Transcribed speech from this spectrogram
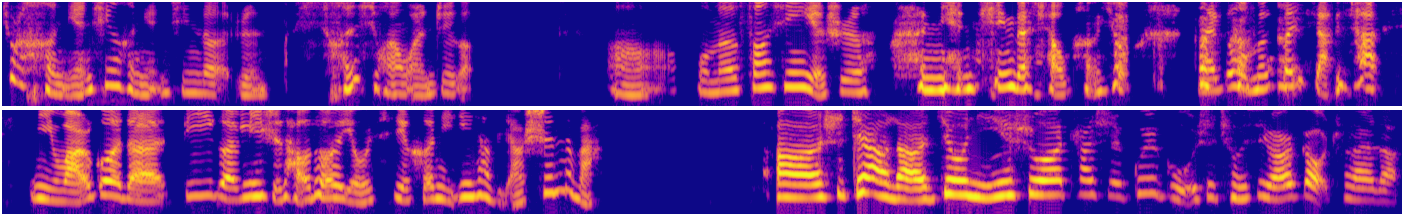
就是很年轻很年轻的人，很喜欢玩这个。嗯，我们方心也是很年轻的小朋友，来跟我们分享一下你玩过的第一个密室逃脱的游戏和你印象比较深的吧。啊，是这样的，就你一说它是硅谷是程序员搞出来的，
